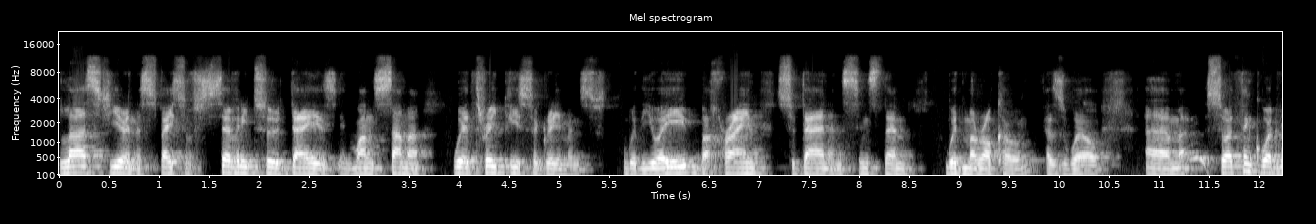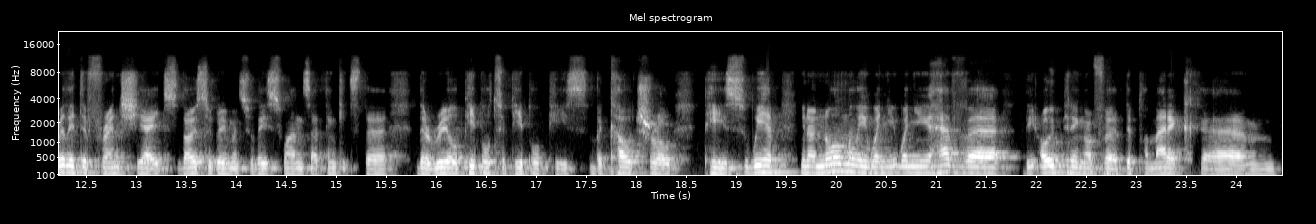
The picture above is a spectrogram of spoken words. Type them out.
last year, in the space of 72 days in one summer, we had three peace agreements with UAE, Bahrain, Sudan, and since then with Morocco as well. Um, so I think what really differentiates those agreements with these ones, I think it's the the real people to people piece, the cultural piece. We have, you know, normally when you when you have uh, the opening of a diplomatic. Um,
